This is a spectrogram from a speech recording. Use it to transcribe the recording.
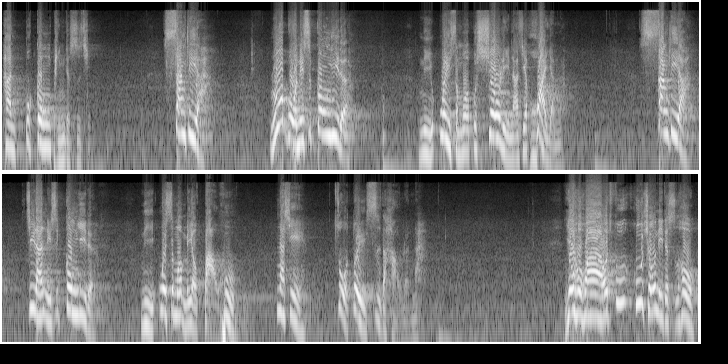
和不公平的事情。上帝啊，如果你是公义的，你为什么不修理那些坏人呢？上帝啊，既然你是公义的，你为什么没有保护那些做对事的好人呢？耶和华，我呼呼求你的时候，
